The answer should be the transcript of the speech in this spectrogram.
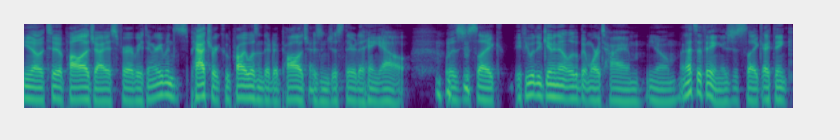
you know, to apologize for everything. Or even Patrick, who probably wasn't there to apologize and just there to hang out, was just like if you would have given it a little bit more time, you know. And that's the thing, It's just like I think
